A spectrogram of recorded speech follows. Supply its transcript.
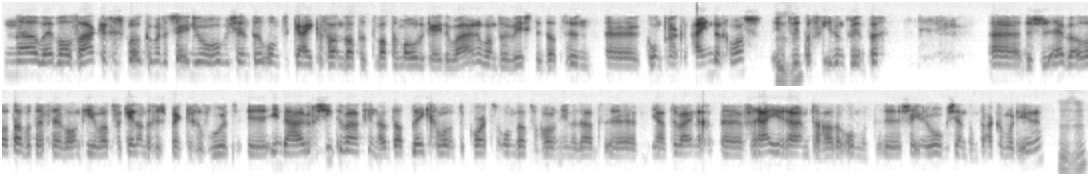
Nou, we hebben al vaker gesproken met het Senior Hobbycentrum om te kijken van wat, het, wat de mogelijkheden waren. Want we wisten dat hun uh, contract eindig was in mm -hmm. 2024. Uh, dus we hebben, wat dat betreft hebben we al een keer wat verkennende gesprekken gevoerd uh, in de huidige situatie. Nou, dat bleek gewoon te kort, omdat we gewoon inderdaad ja, te weinig vrije ruimte hadden om het Senior Hobbycentrum te accommoderen. Mm -hmm.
